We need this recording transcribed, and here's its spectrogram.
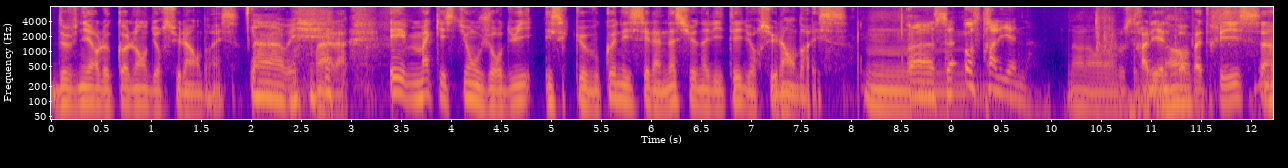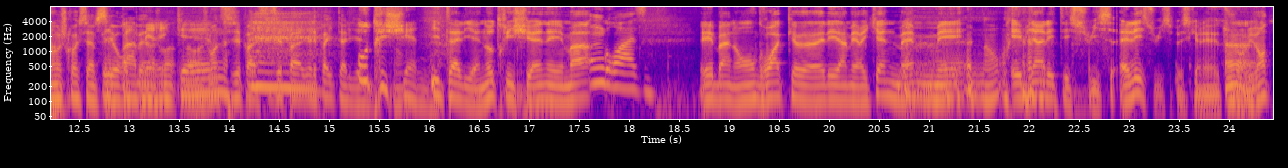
devenir le collant d'Ursula Andress. Ah oui. Voilà. Et ma question aujourd'hui, est-ce que vous connaissez la nationalité d'Ursula Andress? Hmm. Euh, c'est australienne. Non, non, non. Australienne Non. pour Patrice. Non, je crois que c'est un pays pas européen. Je- américaine. Non, je me demande si c'est pas, si c'est pas, elle n'est pas italienne. Autrichienne. Italienne, autrichienne et Emma. Hongroise. Eh ben non, on croit qu'elle est américaine même, mais Non. eh bien elle était suisse. Elle est suisse parce qu'elle est toujours Ah. vivante.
